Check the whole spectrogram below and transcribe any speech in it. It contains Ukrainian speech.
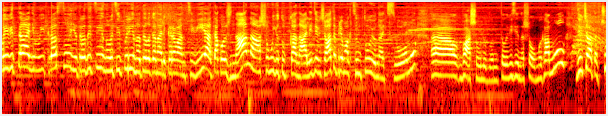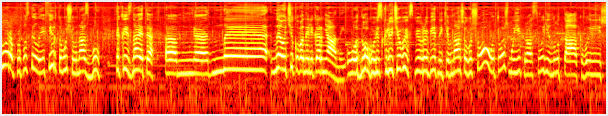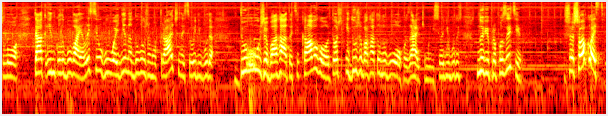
Мої вітання, мої красуні традиційно у цій порі на телеканалі Караван ТВ, а також на нашому ютуб каналі. Дівчата прямо акцентую на цьому. Е, ваше улюблене телевізійне шоу Мегамол. Дівчата вчора пропустили ефір, тому що у нас був такий, знаєте, ем, е, не, неочікуваний лікарняний у одного із ключових співробітників нашого шоу. Тож мої красуні, ну так вийшло. Так інколи буває. Але сьогодні надолужимо втрачене. Сьогодні буде дуже багато цікавого, тож і дуже багато нового. Зайки мої сьогодні будуть нові пропозиції. Що, що, Кость?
